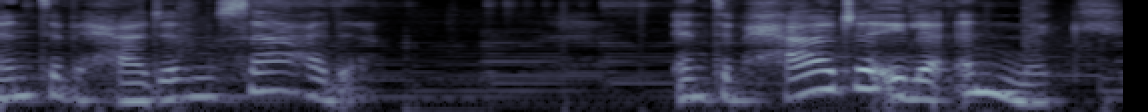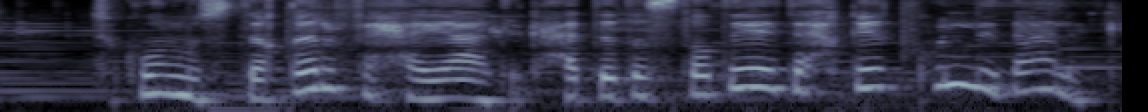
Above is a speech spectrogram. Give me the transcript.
أنت بحاجة لمساعدة. أنت بحاجة إلى إنك تكون مستقر في حياتك حتى تستطيع تحقيق كل ذلك.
